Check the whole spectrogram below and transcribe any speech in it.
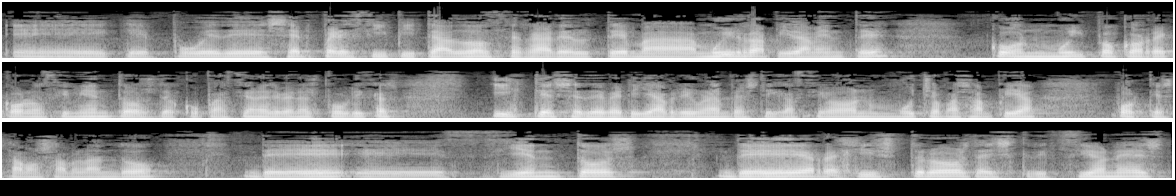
eh, que puede ser precipitado cerrar el tema muy rápidamente con muy pocos reconocimientos de ocupaciones de bienes públicas y que se debería abrir una investigación mucho más amplia porque estamos hablando de eh, cientos de registros, de inscripciones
